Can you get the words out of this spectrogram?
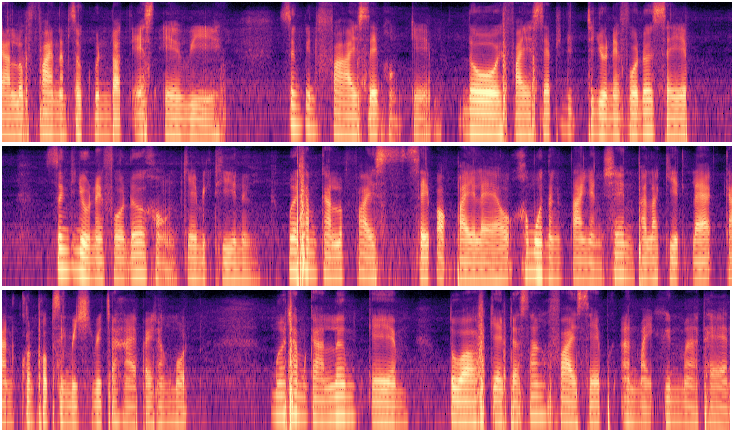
การลบไฟล์นามสกุล .sav ซึ่งเป็นไฟล์เซฟของเกม โดยไฟล์เซฟจะอยู่ในโฟลเดอร์เซฟซึ่งจะอยู่ในโฟลเดอร์ของเกมอีกทีหนึ่ง เมื่อทำการลบไฟล์เซฟออกไปแล้ว ข้อมูลต่างๆ อย่างเช่น ภารกิจและการค้นพบสิ่งมีชีวิตจะหายไปทั้งหมด เมื่อทำการเริ่มเกม ตัวเกมจะสร้างไฟล์เซฟอันใหม่ขึ้นมาแทน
